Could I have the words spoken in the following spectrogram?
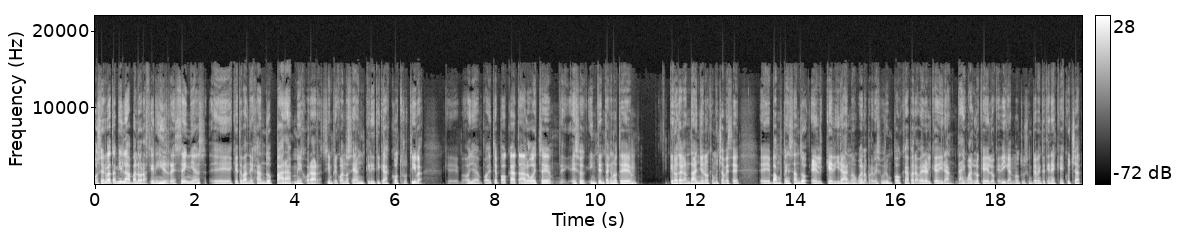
Observa también las valoraciones y reseñas eh, que te van dejando para mejorar, siempre y cuando sean críticas constructivas. Oye, pues este podcast tal, o este, eso intenta que no te, que no te hagan daño, ¿no? Que muchas veces eh, vamos pensando el qué dirán, ¿no? Bueno, pero voy a subir un podcast para ver el qué dirán. Da igual lo que, lo que digan, ¿no? Tú simplemente tienes que escuchar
